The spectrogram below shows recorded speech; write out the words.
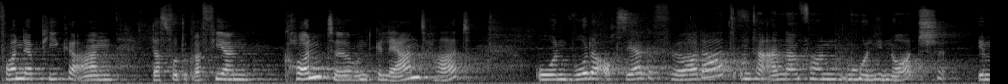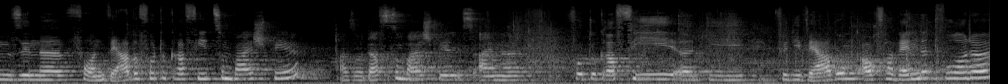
von der Pike an das Fotografieren konnte und gelernt hat und wurde auch sehr gefördert, unter anderem von Moholy-Nagy, im Sinne von Werbefotografie zum Beispiel. Also das zum Beispiel ist eine Fotografie, äh, die für die Werbung auch verwendet wurde.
